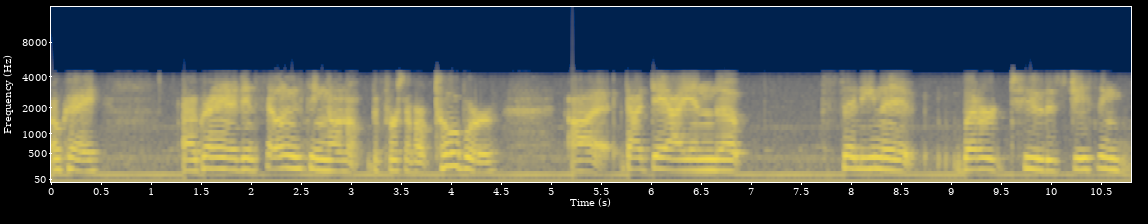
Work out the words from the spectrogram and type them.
Okay. Uh, granted, I didn't sell anything on the 1st of October. Uh, that day I ended up sending a letter to this Jason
